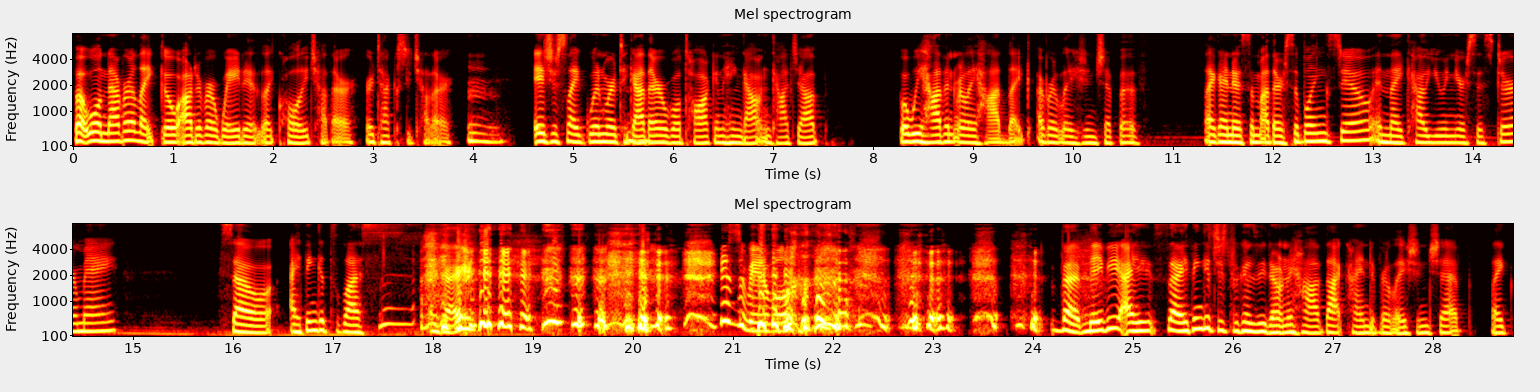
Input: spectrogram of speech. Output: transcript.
but we'll never like go out of our way to like call each other or text each other. Mm. It's just like when we're together, mm-hmm. we'll talk and hang out and catch up. But we haven't really had like a relationship of like I know some other siblings do and like how you and your sister may. So I think it's less okay. it's debatable. but maybe I so I think it's just because we don't have that kind of relationship, like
